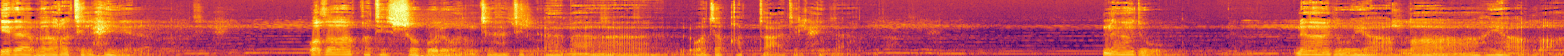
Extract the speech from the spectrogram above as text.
إذا بارت الحيل وضاقت السبل وانتهت الآمال وتقطعت الحبال نادوا نادوا يا الله يا الله.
